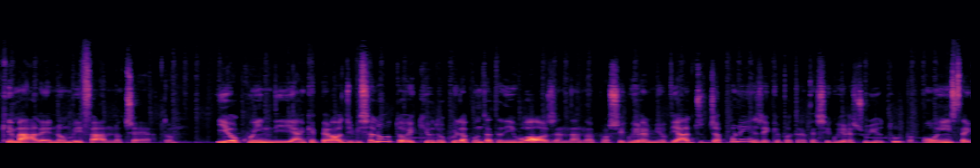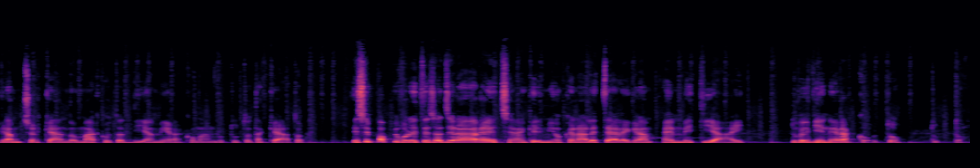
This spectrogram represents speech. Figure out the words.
che male non vi fanno certo. Io quindi anche per oggi vi saluto e chiudo qui la puntata di WOS andando a proseguire il mio viaggio giapponese che potrete seguire su YouTube o Instagram cercando Marco Taddia, mi raccomando, tutto attaccato. E se proprio volete esagerare c'è anche il mio canale Telegram MTI dove viene raccolto tutto.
